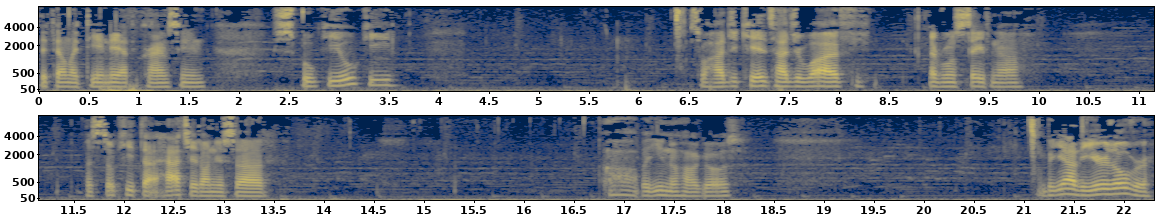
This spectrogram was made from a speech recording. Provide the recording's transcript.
They found like DNA at the crime scene. Spooky ooky. So hide your kids, hide your wife. Everyone's safe now. But still keep that hatchet on your side. Oh, but you know how it goes. But yeah, the year is over.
